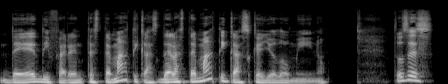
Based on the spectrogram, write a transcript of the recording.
de diferentes temáticas, de las temáticas que yo domino. Entonces,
